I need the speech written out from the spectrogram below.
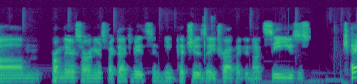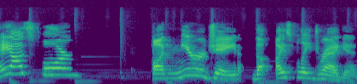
Um, from there, Saronir's effect activates and he pitches a trap I did not see, uses Chaos Form on Mirror Jade, the Ice Blade Dragon,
